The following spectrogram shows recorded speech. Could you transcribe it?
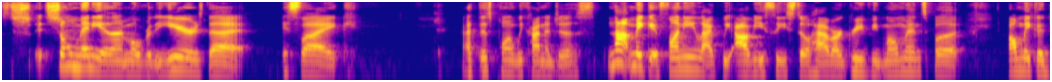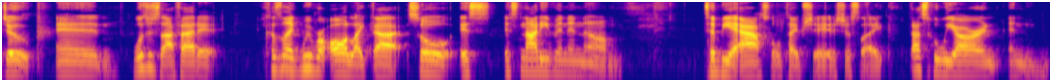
so many of them over the years that it's like at this point we kind of just not make it funny like we obviously still have our grieving moments but i'll make a joke and we'll just laugh at it because like we were all like that so it's it's not even in um to be an asshole type shit it's just like that's who we are and and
